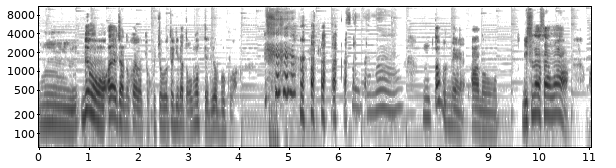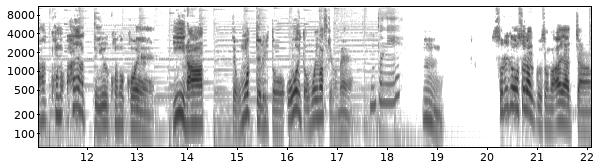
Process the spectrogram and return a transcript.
うーん。でも、あやちゃんの声は特徴的だと思ってるよ、僕は。そうかなうん多分ね、あの、リスナーさんは、あ、このあやっていうこの声、いいなって思ってる人多いと思いますけどね。本当に？うん。それがおそらくそのあやちゃん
